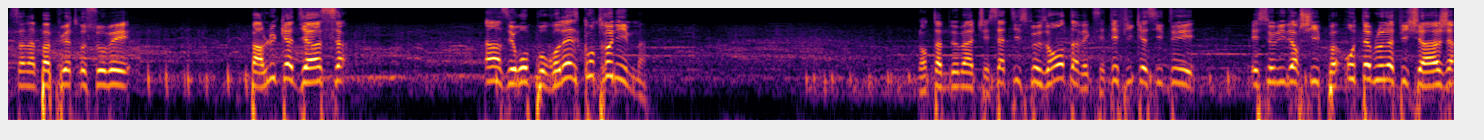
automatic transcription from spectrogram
Ça n'a pas pu être sauvé par Lucas Dias. 1-0 pour Rodez contre Nîmes. L'entame de match est satisfaisante avec cette efficacité et ce leadership au tableau d'affichage.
